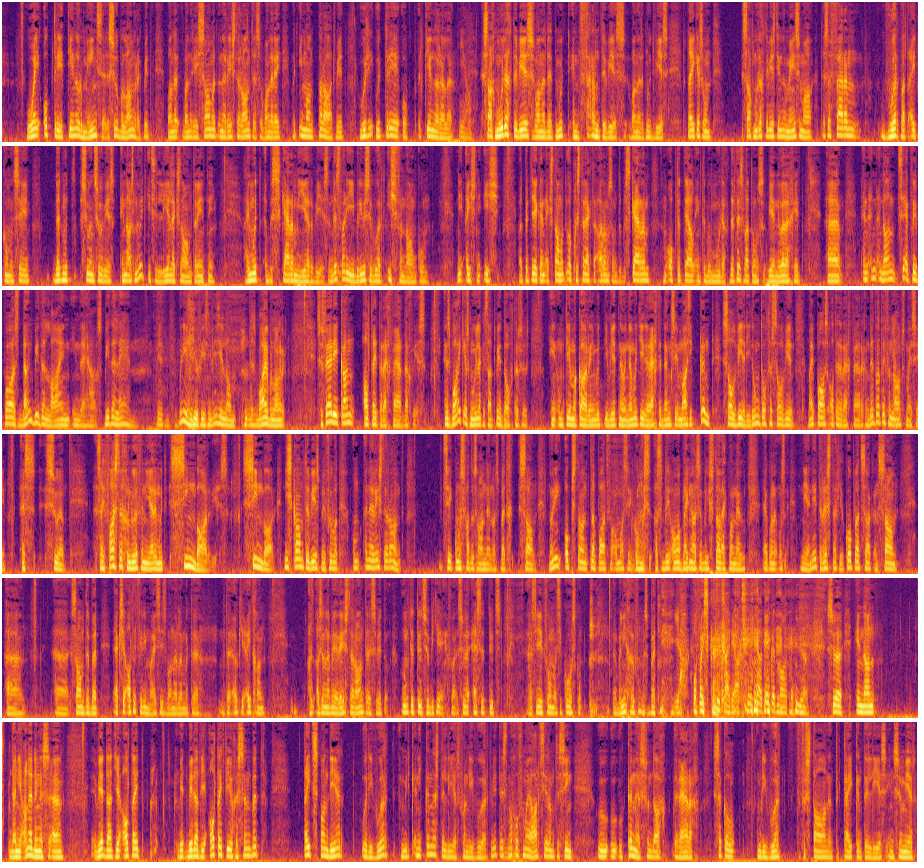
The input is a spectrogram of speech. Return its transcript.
hoe hy optree teenoor mense is so belangrik weet wanneer wanneer jy saam met in 'n restaurant is of wanneer hy met iemand praat weet hoe hoe tree op teenoor hulle? Ja. Sagmoedig te wees wanneer dit moet en ferm te wees wanneer dit moet wees. Partykeers om sagmoedig te wees teenoor mense maar dis 'n ferm woord wat uitkom en sê dit moet so en so wees. En daar's nooit iets leliks daaromtrent nie. Hy moet 'n beskermheer wees. En dis wat die Hebreëse woord ish vandaan kom nie eis nie ish wat beteken ek staan met oopgestrekte arms om te beskerm om op te tel en te bemoedig. Dit is wat ons weer nodig het. Uh en en, en dan sê ek vir die paas don't be the lion in the house be the lamb. Moenie lief wees nie wees die lam. Dis baie belangrik. Sover jy kan altyd regverdig wees. En dit is baie keer moeilik as daar twee dogters is en om te mekaar en jy moet jy weet nou nou moet jy die regte ding sê maar as die kind sal weet die dogter sal weet my pa is altyd regverdig. En dit wat hy vanaand ja. vir my sê is so sy vaste geloof in die Here moet sienbaar wees. sienbaar. Nie skaamte wees byvoorbeeld om in 'n restaurant sê kom ons vat ons hande en ons bid saam. Nou nie opstaan kliphard vir almal sê kom ons asseblief almal bly nou asseblief stil. Ek wil nou ek wil nou ons nee, net rustig jou kop laat sak en saam uh uh saam te bid. Ek sê altyd vir die meisies wanneer hulle met 'n met 'n ouetjie uitgaan as as hulle by 'n restaurant is, weet om te toets so 'n bietjie so acid toets as jy vir hom as hy kos kom, dan wil nie gou vir ons bid nie. Ja. Of hy skrik. Sy reaksie. Ja, kyk wat maak hy. ja. So en dan dan die ander ding is uh weet dat jy altyd weet weet dat jy altyd vir jou gesin bid. Tyd spandeer oor die woord om in die kinders te leer van die woord. Weet, dit is nogal vir my hartseer om te sien hoe hoe hoe kinders vandag regtig sukkel om die woord te verstaan en te kyk en te lees en so meer.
